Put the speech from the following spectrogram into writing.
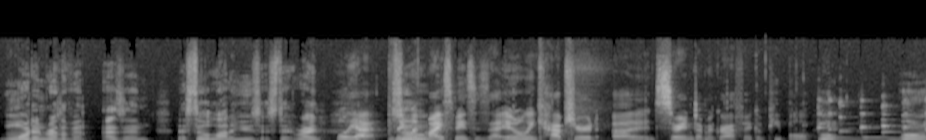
more than relevant. As in, there's still a lot of users there, right? Well, yeah. The thing with MySpace is that it only captured a certain demographic of people. Well, well,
